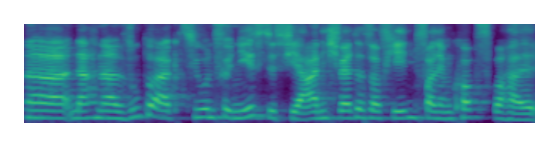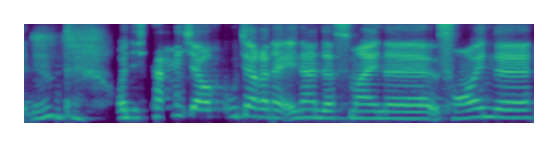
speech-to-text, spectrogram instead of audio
einer, nach einer super Aktion für nächstes Jahr an. Ich werde das auf jeden Fall im Kopf behalten. Und ich kann mich auch gut daran erinnern, dass meine Freunde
